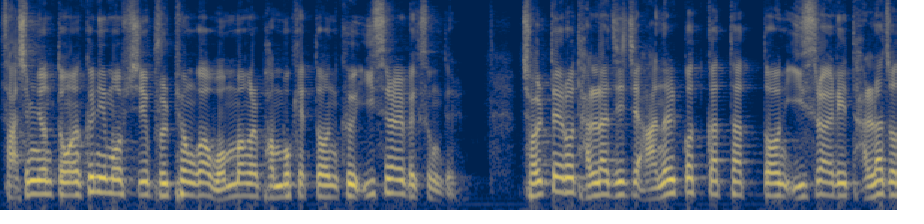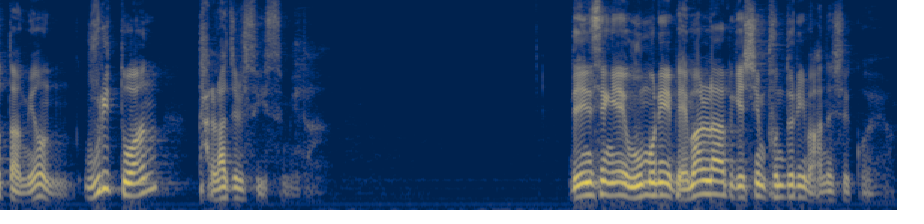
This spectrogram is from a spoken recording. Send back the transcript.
40년 동안 끊임없이 불평과 원망을 반복했던 그 이스라엘 백성들, 절대로 달라지지 않을 것 같았던 이스라엘이 달라졌다면 우리 또한 달라질 수 있습니다. 내 인생에 우물이 메말라 계신 분들이 많으실 거예요.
